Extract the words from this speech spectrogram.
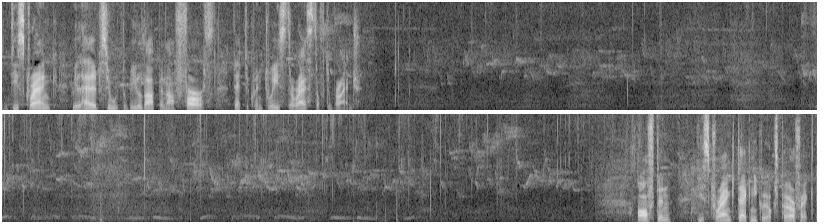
And this crank will help you to build up enough force that you can twist the rest of the branch. Often this crank technique works perfect,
